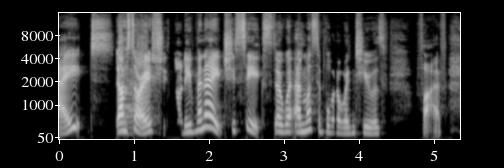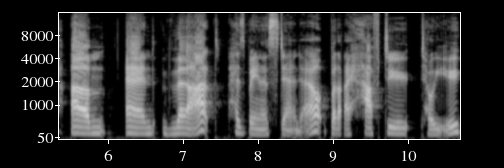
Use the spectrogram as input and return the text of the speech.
eight. I'm Yeah. sorry, she's not even eight. She's six. So when, I must have bought her when she was five. Um, and that has been a standout. But I have to tell you,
